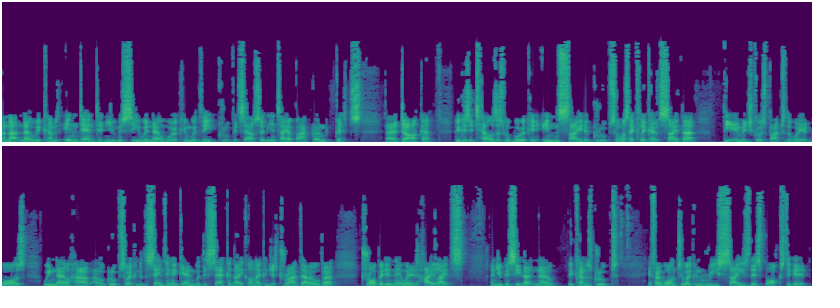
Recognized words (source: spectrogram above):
and that now becomes indented. You can see we're now working with the group itself. So the entire background gets uh, darker because it tells us we're working inside a group. So once I click outside that, the image goes back to the way it was. We now have our group. So I can do the same thing again with the second icon. I can just drag that over, drop it in there when it highlights, and you can see that now becomes grouped. If I want to, I can resize this box to get it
